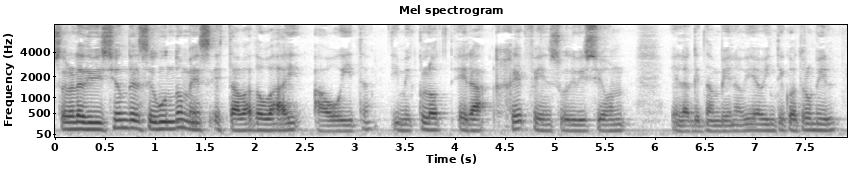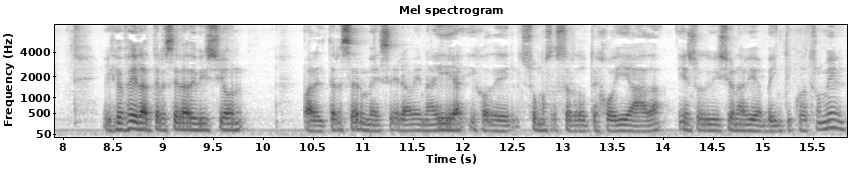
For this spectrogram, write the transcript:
Sobre la división del segundo mes estaba Dobai, Aoita, y Miklot era jefe en su división, en la que también había 24.000. El jefe de la tercera división para el tercer mes era Benaía, hijo del sumo sacerdote Joiada, y en su división había 24.000.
